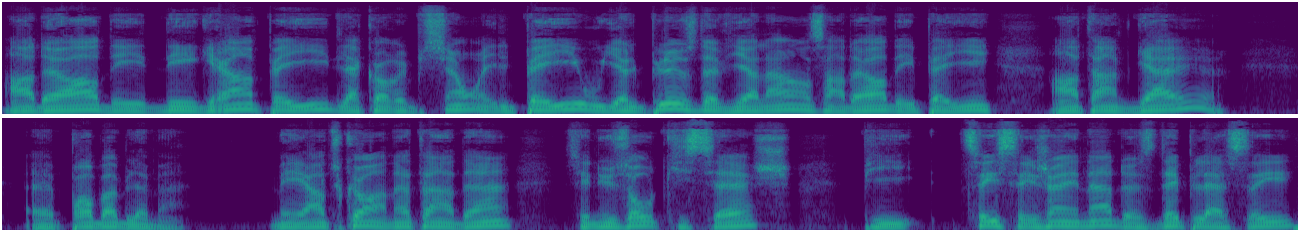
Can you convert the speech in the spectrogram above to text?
en dehors des, grands pays de la corruption et le pays où il y a le plus de violence en dehors des pays en temps de guerre? Euh, probablement. Mais en tout cas, en attendant, c'est nous autres qui sèchent. Puis, tu sais, c'est gênant de se déplacer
